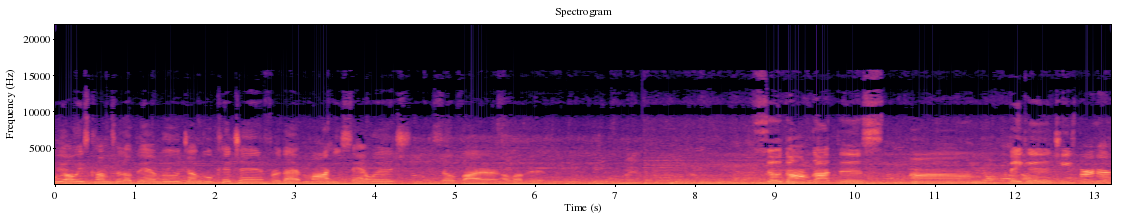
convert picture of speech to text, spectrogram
we always come to the Bamboo Jungle Kitchen for that mahi sandwich. So fire. I love it. So Dom got this um, bacon cheeseburger.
